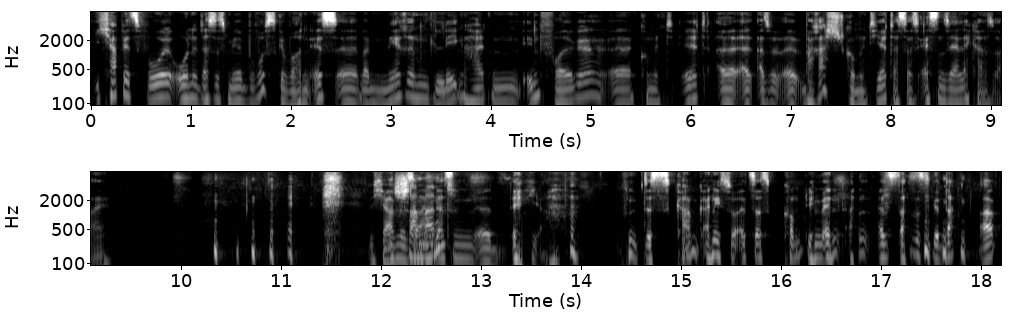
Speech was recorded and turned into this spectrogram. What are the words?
ich habe jetzt wohl, ohne dass es mir bewusst geworden ist, äh, bei mehreren Gelegenheiten in Folge äh, kommentiert, äh, also äh, überrascht kommentiert, dass das Essen sehr lecker sei. ich habe mir sagen lassen, äh, ja, Und das kam gar nicht so als das Kompliment an, als dass es gedacht war.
